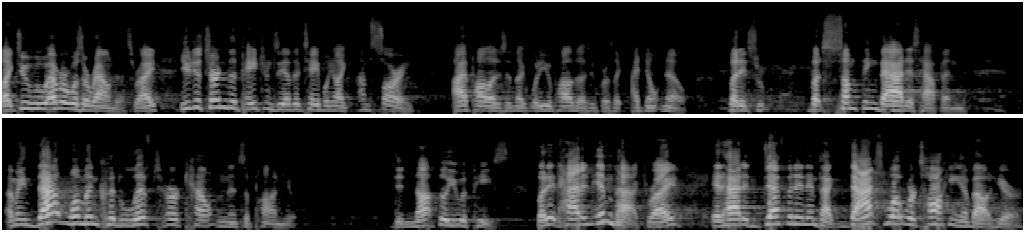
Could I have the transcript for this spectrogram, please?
like to whoever was around us, right? You just turn to the patrons of the other table, and you're like, I'm sorry, I apologize. And like, what are you apologizing for? It's like, I don't know, but it's, but something bad has happened. I mean, that woman could lift her countenance upon you. Did not fill you with peace but it had an impact, right? It had a definite impact. That's what we're talking about here.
